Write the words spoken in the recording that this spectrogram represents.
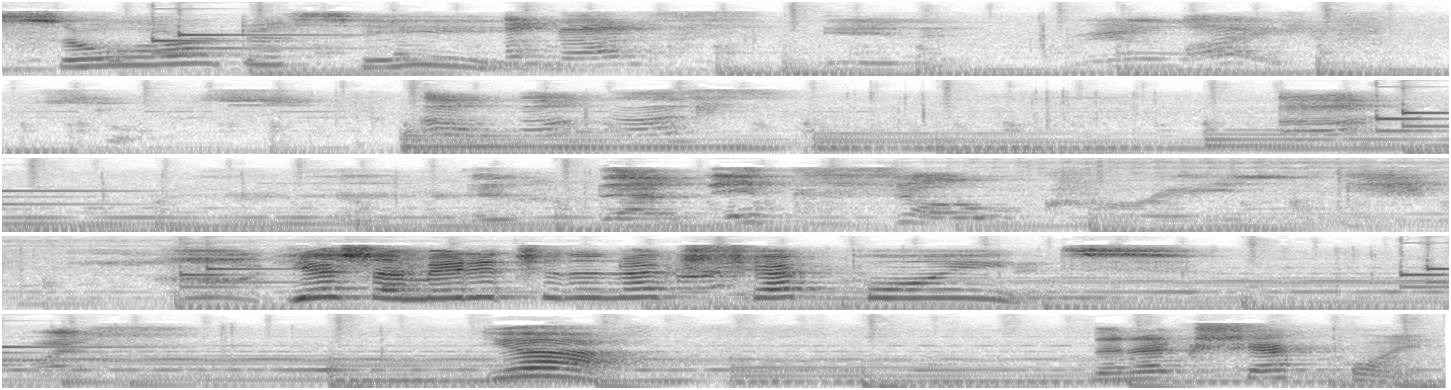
It's so hard to see. Among Us in real life. Source. Among Us. Uh, that it's so cringe. Yes, I made it to the next checkpoint. What? Yeah. The next checkpoint.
